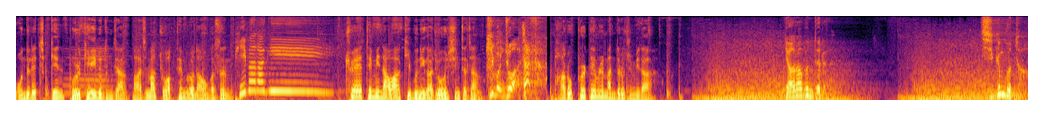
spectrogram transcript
오늘의 치킨 볼케이노 등장, 마지막 조합템으로 나온 것은 비바라기 최애템이 나와 기분이가 좋은 신짜장, 기분 좋아, 잘했어! 바로 풀템을 만들어줍니다. 여러분들은 지금부터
